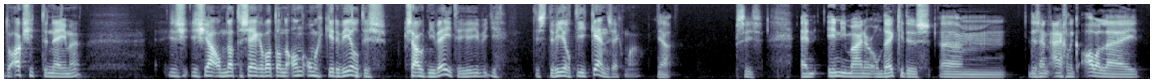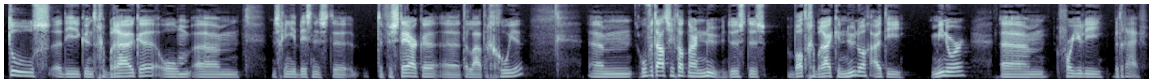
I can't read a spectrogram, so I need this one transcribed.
door actie te nemen. Dus, dus, ja, om dat te zeggen wat dan de omgekeerde wereld is, ik zou het niet weten. Je, is de wereld die je ken, zeg maar. Ja, precies. En in die minor ontdek je dus, um, er zijn eigenlijk allerlei tools uh, die je kunt gebruiken om um, misschien je business te, te versterken, uh, te laten groeien. Um, hoe vertaalt zich dat naar nu? Dus, dus wat gebruik je nu nog uit die minor voor jullie bedrijf?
